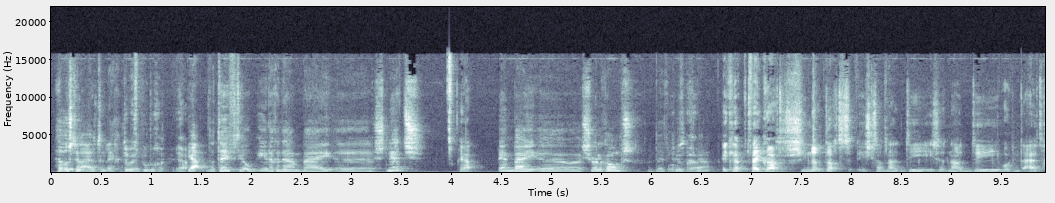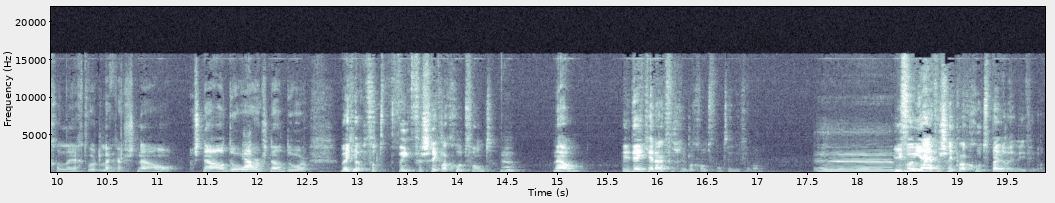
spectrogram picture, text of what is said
heel snel uit te leggen. Te bespoedigen. Ja. Ja, dat heeft hij ook eerder gedaan bij eh, Snatch. Ja. En bij eh, Sherlock Holmes. Dat heeft hij ook ja. gedaan. Ik heb twee karakters gezien dat ik dacht, is dat nou die? Is dat nou die? Wordt niet uitgelegd, wordt lekker snel, snel door, Ja. snel door. Weet je wat ik verschrikkelijk goed vond? Ja. Nou, wie denk jij dat ik verschrikkelijk goed vond in die film? Ehm, Wie vond jij verschrikkelijk goed spelen in die film?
